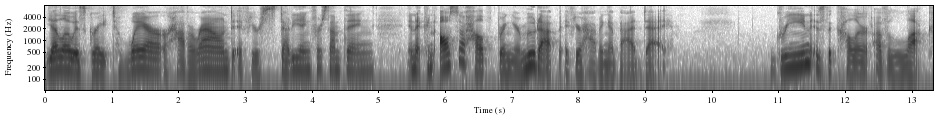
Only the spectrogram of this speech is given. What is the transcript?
Yellow is great to wear or have around if you're studying for something and it can also help bring your mood up if you're having a bad day. Green is the color of luck.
